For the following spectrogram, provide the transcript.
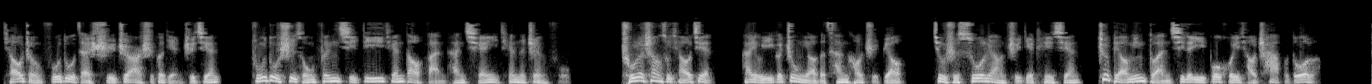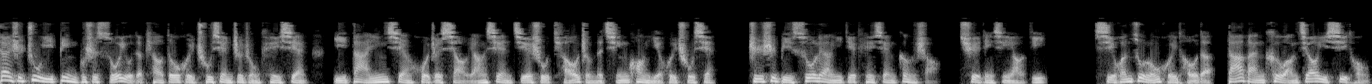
调整幅度在十至二十个点之间，幅度是从分歧第一天到反弹前一天的振幅。除了上述条件，还有一个重要的参考指标。就是缩量止跌 K 线，这表明短期的一波回调差不多了。但是注意，并不是所有的票都会出现这种 K 线，以大阴线或者小阳线结束调整的情况也会出现，只是比缩量一跌 K 线更少，确定性要低。喜欢做龙回头的，打板客网交易系统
